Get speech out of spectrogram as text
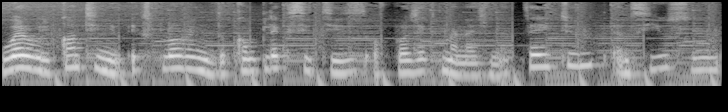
where we'll continue exploring the complexities of project management. Stay tuned and see you soon.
